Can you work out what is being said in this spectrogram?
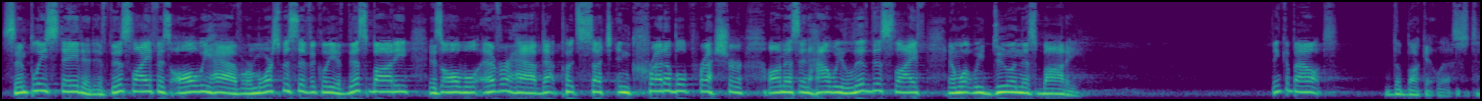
Simply stated, if this life is all we have, or more specifically, if this body is all we'll ever have, that puts such incredible pressure on us in how we live this life and what we do in this body. Think about the bucket list.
